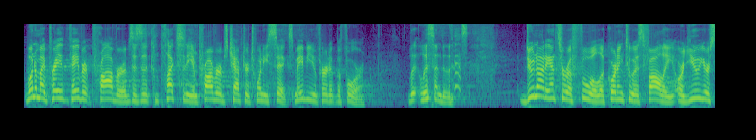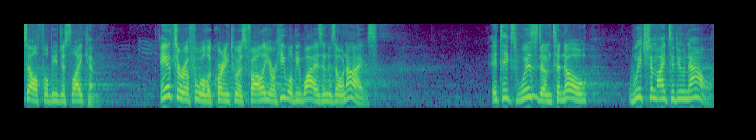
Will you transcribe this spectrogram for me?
One of my favorite Proverbs is the complexity in Proverbs chapter 26. Maybe you've heard it before. L- listen to this. Do not answer a fool according to his folly, or you yourself will be just like him. Answer a fool according to his folly, or he will be wise in his own eyes. It takes wisdom to know which am I to do now?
